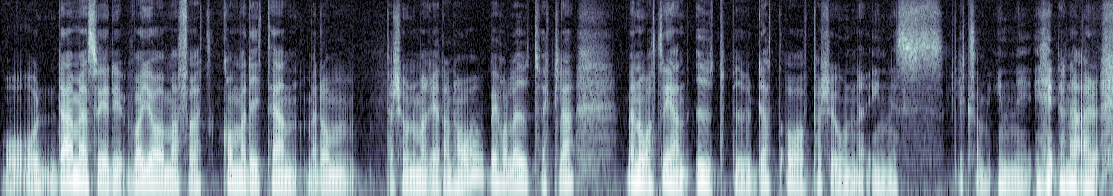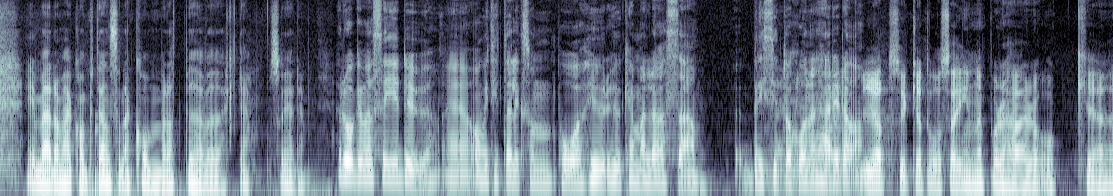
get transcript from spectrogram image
och, och, därmed så är det, vad gör man för att komma dit än med de personer man redan har, behålla och utveckla. Men återigen, utbudet av personer in i, liksom in i, i den här, med de här kompetenserna kommer att behöva öka. Så är det. Roger, vad säger du? Eh, om vi tittar liksom på hur, hur kan man lösa bristsituationen här idag? Jag tycker att Åsa är inne på det här och eh,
